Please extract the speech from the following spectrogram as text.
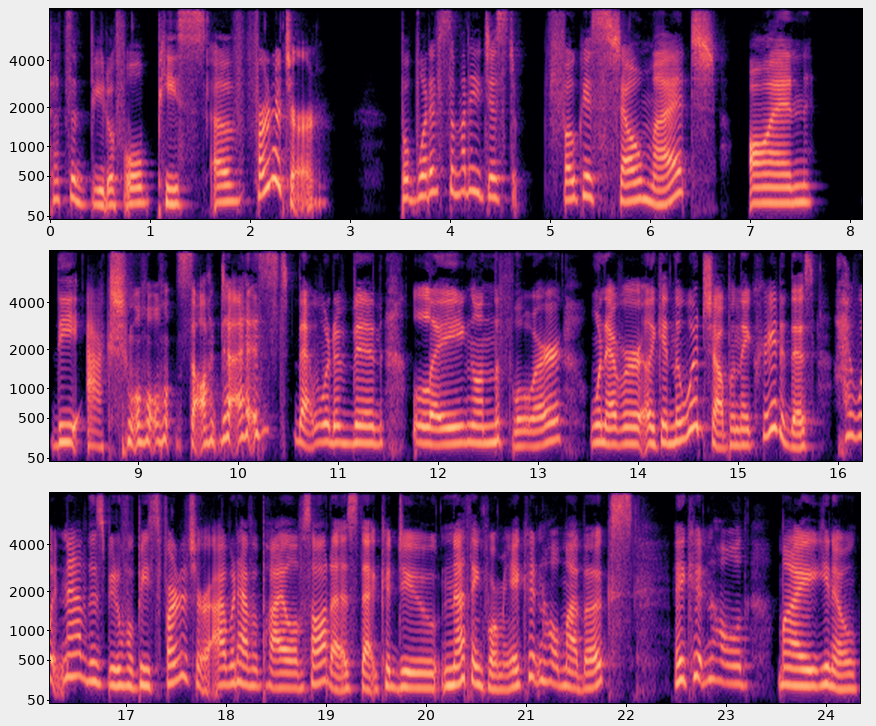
that's a beautiful piece of furniture." But what if somebody just focus so much on the actual sawdust that would have been laying on the floor whenever, like in the wood shop when they created this, I wouldn't have this beautiful piece of furniture. I would have a pile of sawdust that could do nothing for me. It couldn't hold my books. It couldn't hold my, you know,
